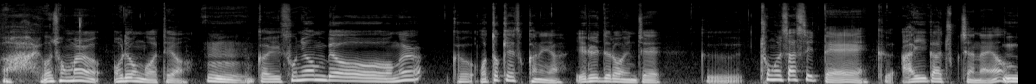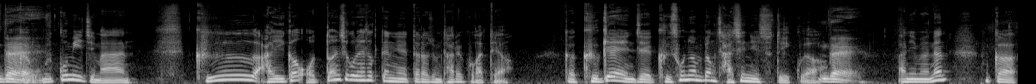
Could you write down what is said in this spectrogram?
아, 이건 정말 어려운 것 같아요. 음, 그러니까 이 소년병을 그 어떻게 해석하느냐. 예를 들어 이제 그 총을 쐈을 때 그 아이가 죽잖아요. 네. 그러니까 꿈이지만 그 아이가 어떤 식으로 해석되느냐에 따라 좀 다를 것 같아요. 그러니까 그게 이제 그 소년병 자신일 수도 있고요. 네. 아니면은 그러니까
